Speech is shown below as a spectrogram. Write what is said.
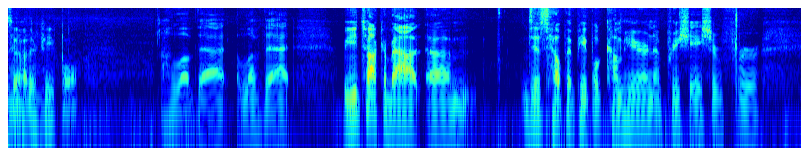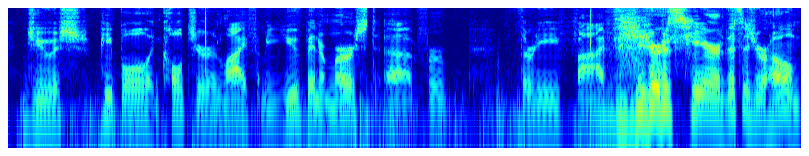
to other people. I love that. I love that. You talk about um, just helping people come here and appreciation for Jewish people and culture and life. I mean, you've been immersed uh, for 35 years here. This is your home.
